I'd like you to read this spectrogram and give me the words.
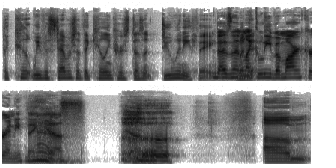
the kill, we've established that the killing curse doesn't do anything. Doesn't like it- leave a mark or anything. Yes. um,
